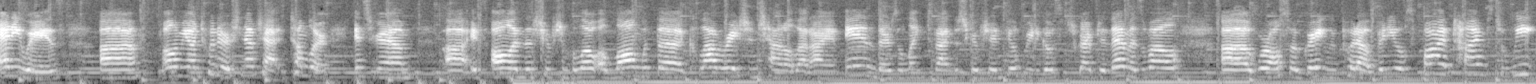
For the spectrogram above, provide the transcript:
Anyways, uh, follow me on Twitter, Snapchat, Tumblr, Instagram. Uh, it's all in the description below, along with the collaboration channel that I am in. There's a link to that in the description. Feel free to go subscribe to them as well. Uh, we're also great. We put out videos five times a week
